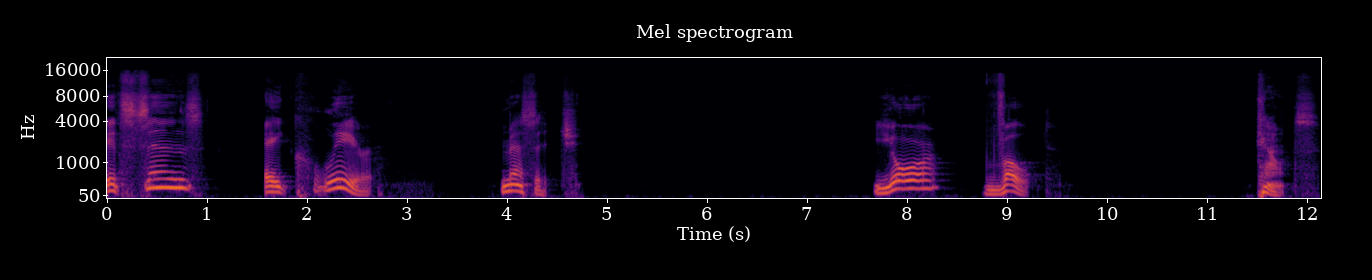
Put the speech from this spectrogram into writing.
it sends a clear message. Your vote counts.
